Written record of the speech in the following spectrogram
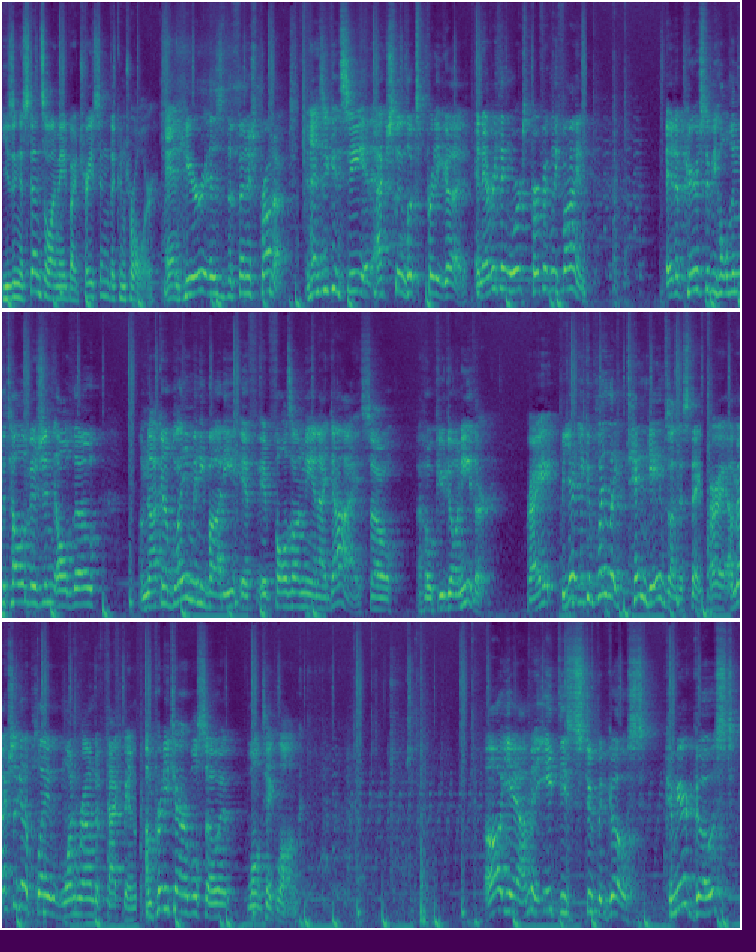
using a stencil I made by tracing the controller. And here is the finished product. And as you can see, it actually looks pretty good. And everything works perfectly fine. It appears to be holding the television, although I'm not gonna blame anybody if it falls on me and I die. So I hope you don't either right? But yeah, you can play like 10 games on this thing. All right, I'm actually gonna play one round of Pac-Man. I'm pretty terrible, so it won't take long. Oh yeah, I'm gonna eat these stupid ghosts. Come here, ghost.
